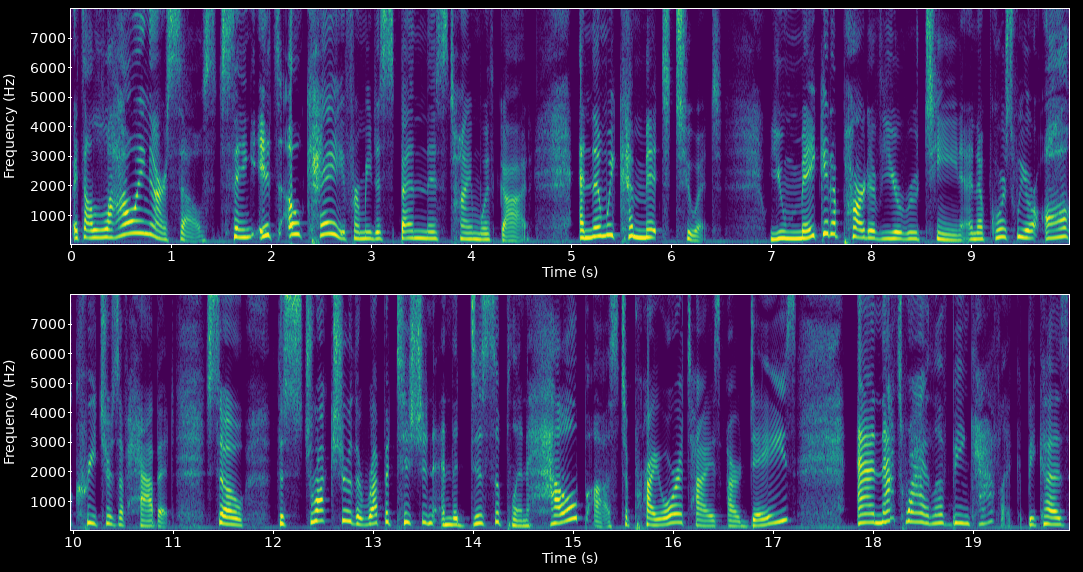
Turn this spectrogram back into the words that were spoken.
It's allowing ourselves, saying it's okay for me to spend this time with God. And then we commit to it. You make it a part of your routine. And of course, we are all creatures of habit. So the structure, the repetition, and the discipline help us to prioritize our days. And that's why I love being Catholic because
